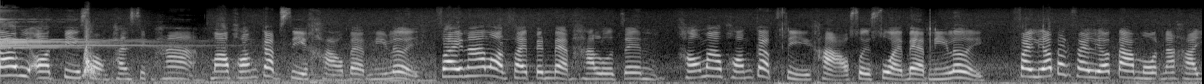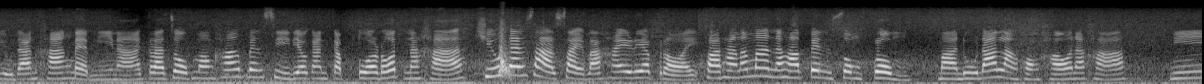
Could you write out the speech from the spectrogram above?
Toyota v ีออปี 2015 มาพร้อมกับสีขาวแบบนี้เลย ไฟหน้าหลอดไฟเป็นแบบฮาโลเจนเขามาพร้อมกับสีขาวสวยๆ แบบนี้เลยไฟเลี้ยวเป็นไฟเลี้ยวตามมดนะคะ อยู่ด้านข้างแบบนี้นะ กระจกมองข้างเป็นสีเดียวกันกับตัวรถนะคะ คิ้วกันสาดใส่มาให้เรียบร้อยฝาทางน้ำมันนะคะ เป็นทรงกลมมาดูด้านหลังของเขานะคะ นี่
